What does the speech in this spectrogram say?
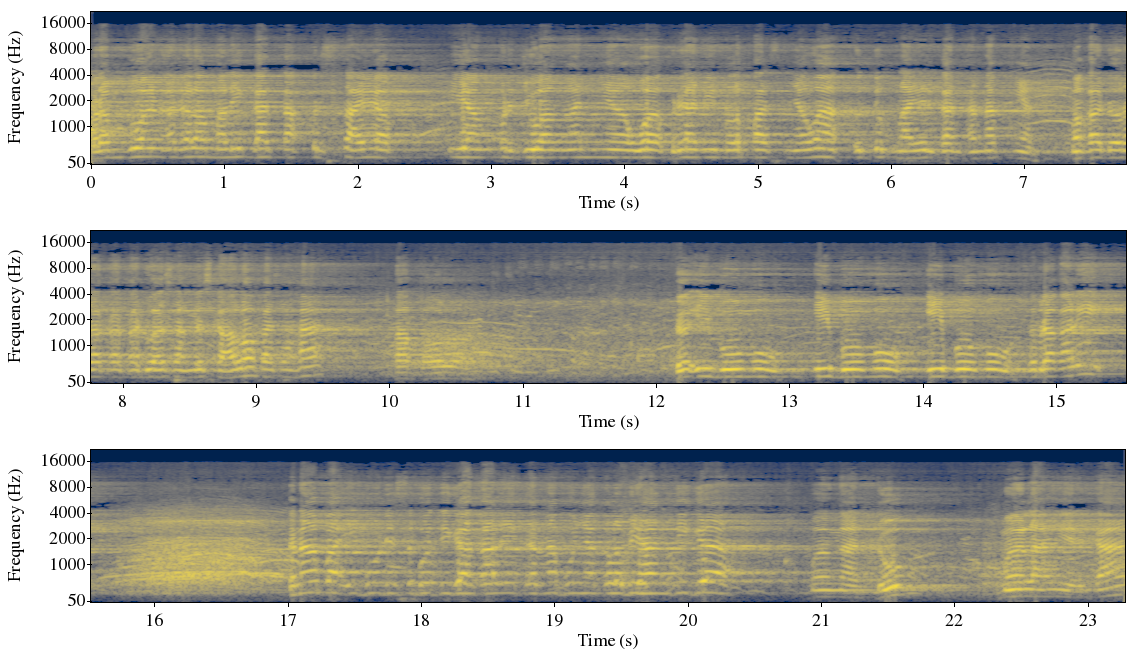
Perempuan adalah malaikat tak bersayap. Yang perjuangannya wa berani melepas nyawa untuk melahirkan anaknya. Maka doraka kedua sanggeus ka Allah kasaha kakolo ke ibumu ibumu ibumu. Seberapa kali? Kenapa ibu disebut tiga kali? Karena punya kelebihan tiga. Mengandung melahirkan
